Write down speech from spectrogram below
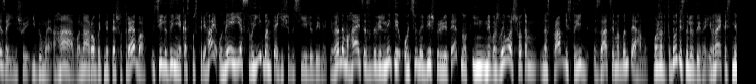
за іншою і думає, ага, вона робить не те, що треба. У цій людині, яка спостерігає, у неї є свої бентеги щодо цієї людини, і вона намагається задовільнити оцю найбільш пріоритетну, і неважливо, що там насправді стоїть за цими бентегами. Можна подивитись на людину, і вона якась не,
